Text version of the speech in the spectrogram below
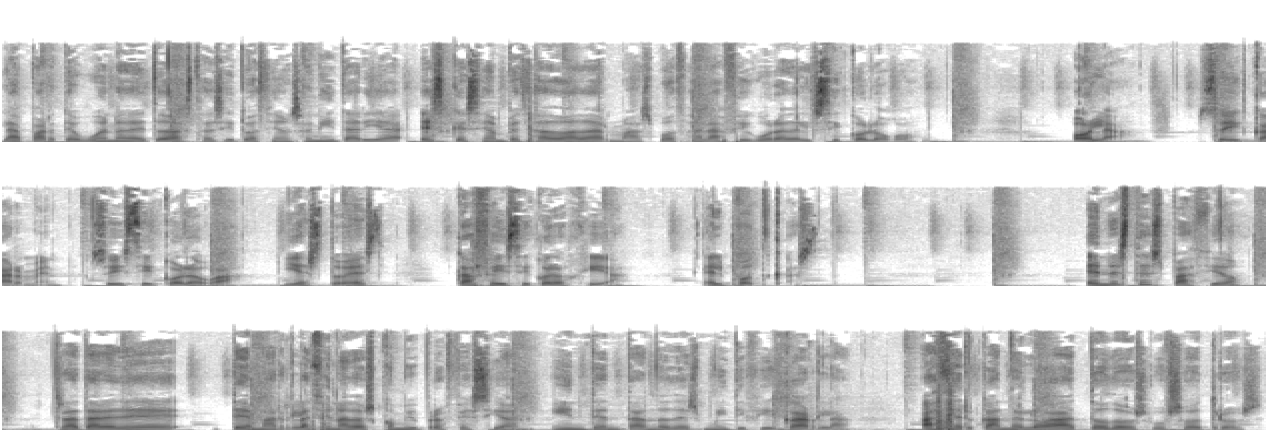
La parte buena de toda esta situación sanitaria es que se ha empezado a dar más voz a la figura del psicólogo. Hola, soy Carmen, soy psicóloga y esto es Café y Psicología, el podcast. En este espacio trataré de temas relacionados con mi profesión, intentando desmitificarla, acercándolo a todos vosotros.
